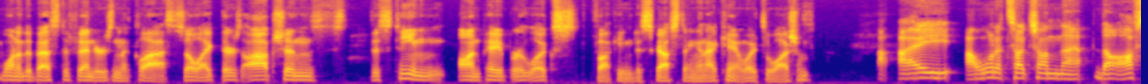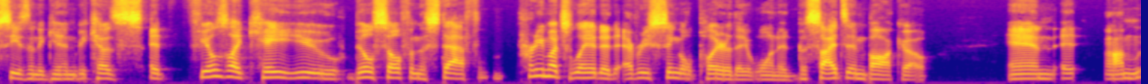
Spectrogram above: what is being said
one of the best defenders in the class. So like, there's options. This team on paper looks fucking disgusting, and I can't wait to watch them. I I want to touch on that the off season again because it feels like KU, Bill Self and the staff pretty much landed every single player they wanted besides Mgbako. And it um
